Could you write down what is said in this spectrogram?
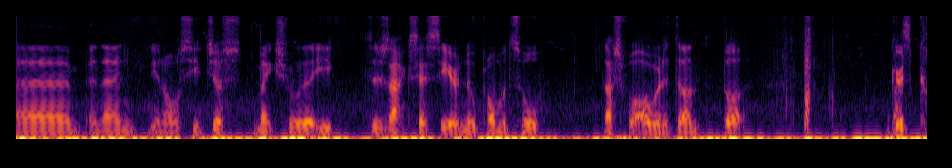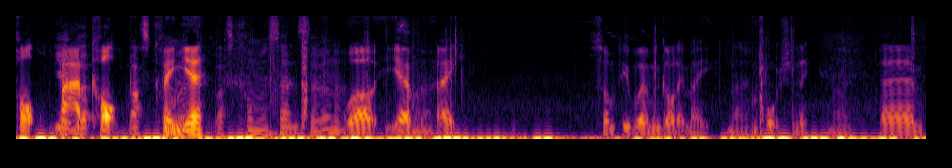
Um, and then you know obviously just make sure that you, there's access here no problem at all. That's what i would have done but good cop Yeah, bad that- cop That's thing common, yeah That's common sense, though, isn't it? well yeah So- but hey some people haven't got it mate No. unfortunately No. um,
